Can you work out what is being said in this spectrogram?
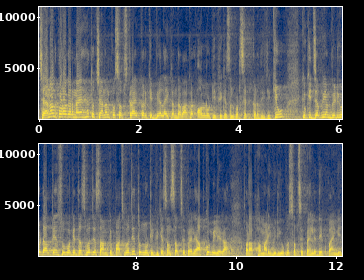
चैनल पर अगर नए हैं तो चैनल को सब्सक्राइब करके बेल आइकन दबाकर ऑल नोटिफिकेशन पर सेट कर दीजिए। क्यों? क्योंकि जब भी हम वीडियो डालते हैं सुबह के 10 बजे, शाम के 5 बजे तो नोटिफिकेशन सबसे पहले आपको मिलेगा और आप हमारी वीडियो को सबसे पहले देख पाएँगे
